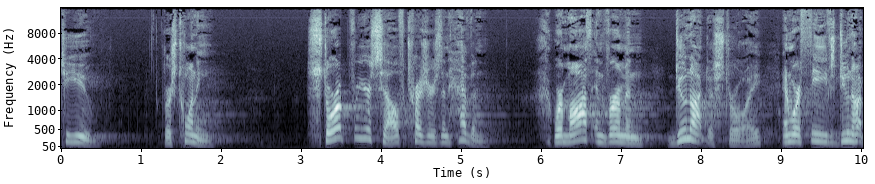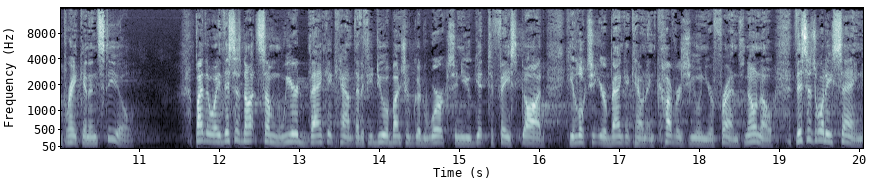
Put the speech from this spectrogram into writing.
to you. Verse 20 Store up for yourself treasures in heaven where moth and vermin do not destroy, and where thieves do not break in and steal. By the way, this is not some weird bank account that if you do a bunch of good works and you get to face God, He looks at your bank account and covers you and your friends. No, no. This is what He's saying.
